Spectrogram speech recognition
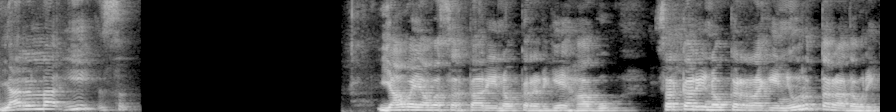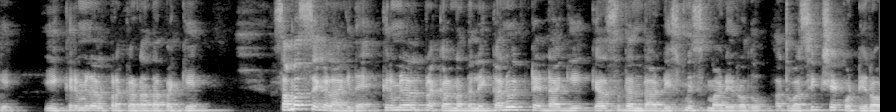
ಯಾರೆಲ್ಲ ಈ ಯಾವ ಯಾವ ಸರ್ಕಾರಿ ನೌಕರರಿಗೆ ಹಾಗೂ ಸರ್ಕಾರಿ ನೌಕರರಾಗಿ ನಿವೃತ್ತರಾದವರಿಗೆ ಈ ಕ್ರಿಮಿನಲ್ ಪ್ರಕರಣದ ಬಗ್ಗೆ ಸಮಸ್ಯೆಗಳಾಗಿದೆ. ಕ್ರಿಮಿನಲ್ ಪ್ರಕರಣದಲ್ಲಿ ಕನ್ವಿಕ್ಟೆಡ್ ಆಗಿ ಕೆಲಸದಿಂದ ಡಿಸ್ಮಿಸ್ ಮಾಡಿರೋದು ಅಥವಾ ಶಿಕ್ಷೆ ಕೊಟ್ಟಿರೋ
